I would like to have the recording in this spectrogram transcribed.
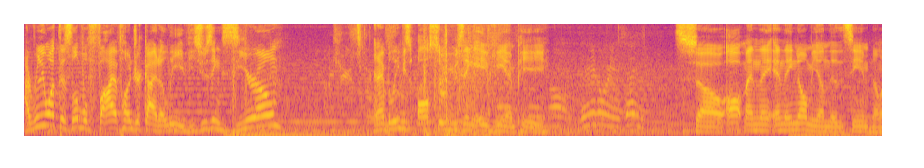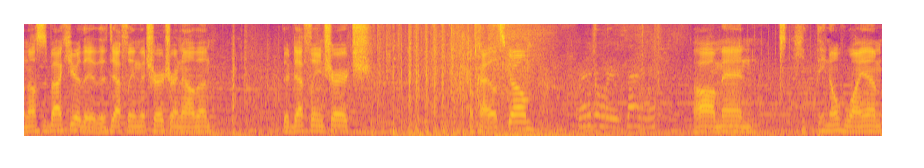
I really want this level 500 guy to leave. He's using zero, and I believe he's also using a VMP. So, oh, and they, and they know me under the team. No one else is back here. They're, they're definitely in the church right now then. They're definitely in church. Okay, let's go. Oh, man. He, they know who I am.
